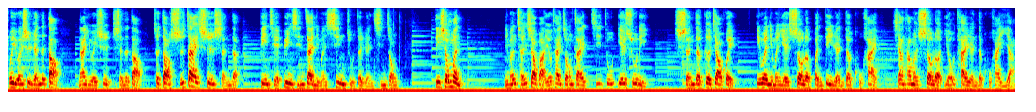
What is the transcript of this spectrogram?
不以为是人的道。乃以为是神的道，这道实在是神的，并且运行在你们信主的人心中。弟兄们，你们曾效法犹太宗在基督耶稣里神的各教会，因为你们也受了本地人的苦害，像他们受了犹太人的苦害一样。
